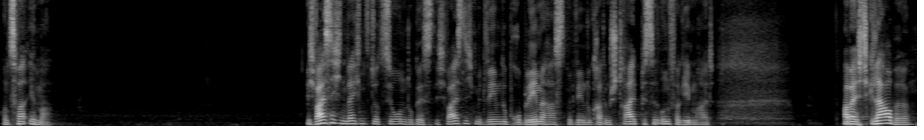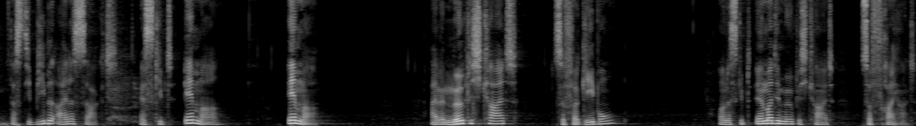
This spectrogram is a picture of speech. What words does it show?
Und zwar immer. Ich weiß nicht, in welchen Situationen du bist. Ich weiß nicht, mit wem du Probleme hast, mit wem du gerade im Streit bist, in Unvergebenheit. Aber ich glaube, dass die Bibel eines sagt. Es gibt immer, immer eine Möglichkeit zur Vergebung und es gibt immer die Möglichkeit zur Freiheit.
